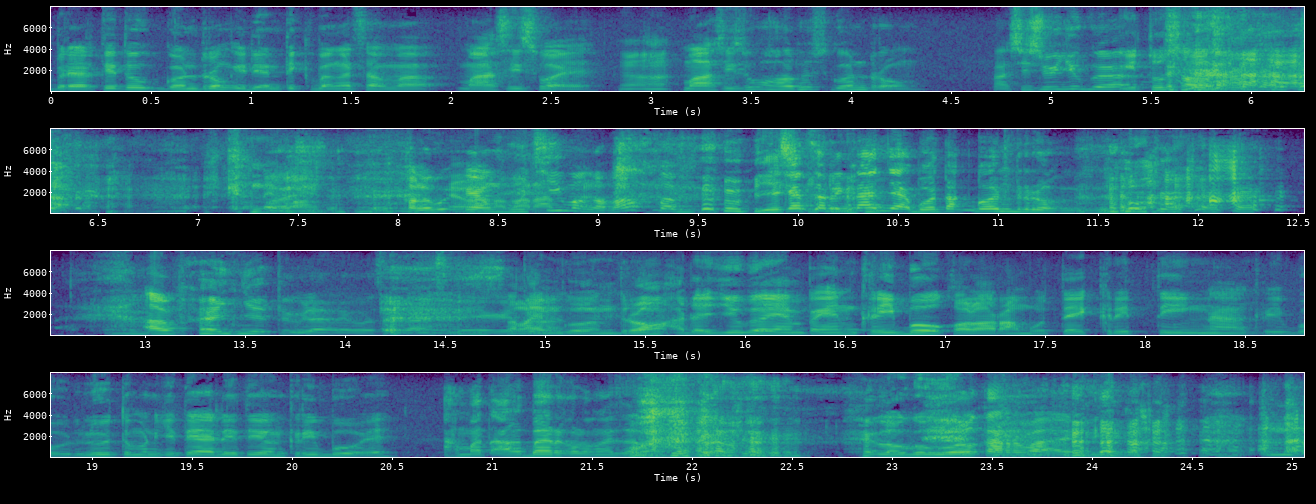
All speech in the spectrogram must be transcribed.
Berarti tuh gondrong identik banget sama mahasiswa ya? Heeh. Mahasiswa harus gondrong. Mahasiswa juga. itu salah kan emang Kalau yang buci mah nggak apa-apa. Iya kan sering nanya botak gondrong. Apanya tuh deh, gitu. selain gondrong ada juga yang pengen kribo kalau rambutnya keriting Nah, kribo dulu teman kita ada itu yang kribo ya. Ahmad Albar kalau nggak salah. Logo Golkar, Pak. bener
